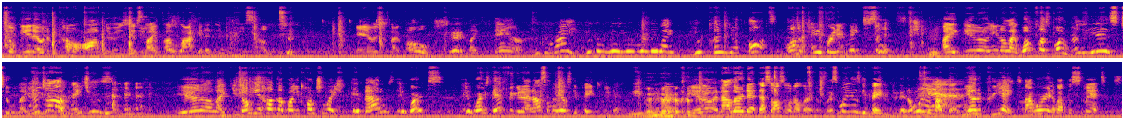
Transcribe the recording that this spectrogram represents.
So being able to become an author is just like unlocking a new piece of it. And it was just like, oh shit, like damn, you can write. You can you, you really like you putting your thoughts on the paper and it makes sense. Like you know, you know, like one plus one really is two. Like good job, Demetrius. You know, like you don't get hung up on your punctuation. It matters. It works. It works. They'll figure that out. Somebody else get paid to do that. You know, and I learned that. That's also what I learned. I was like, somebody else get paid to do that. Don't worry about that. You got to create. Stop worrying about the semantics.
